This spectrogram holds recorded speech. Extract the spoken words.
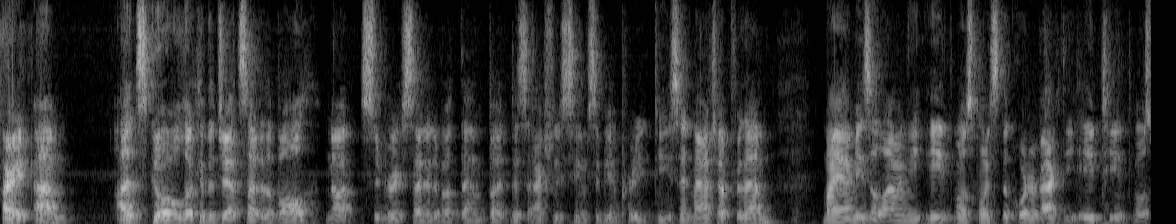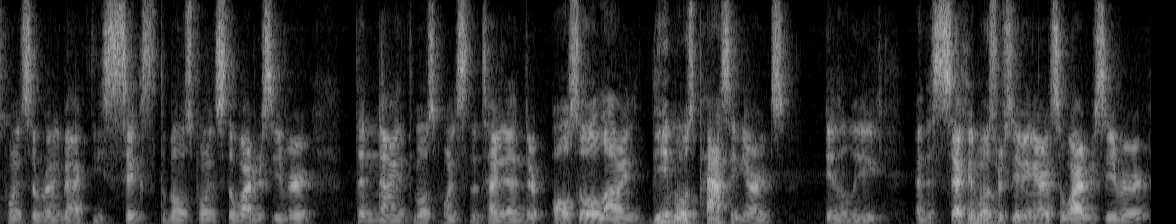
All right, um, let's go look at the Jets side of the ball. Not super excited about them, but this actually seems to be a pretty decent matchup for them. Miami's allowing the eighth most points to the quarterback, the 18th most points to the running back, the sixth most points to the wide receiver, the ninth most points to the tight end. They're also allowing the most passing yards in the league and the second most receiving yards to wide receiver,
